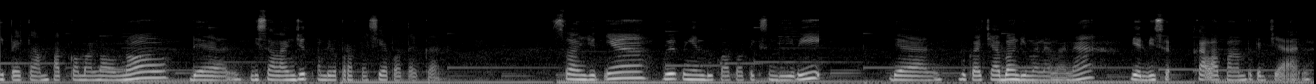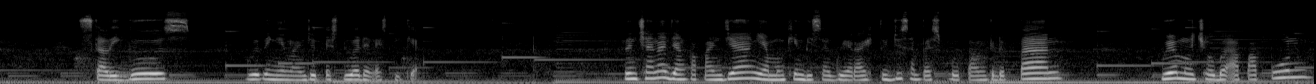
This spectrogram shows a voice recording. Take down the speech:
IPK 4,00 dan bisa lanjut ambil profesi apoteker. Selanjutnya, gue pengen buka apotek sendiri dan buka cabang di mana-mana biar bisa ke lapangan pekerjaan. Sekaligus gue pengen lanjut S2 dan S3. Rencana jangka panjang yang mungkin bisa gue raih 7-10 tahun ke depan, gue mau coba apa pun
